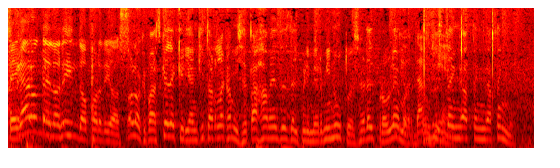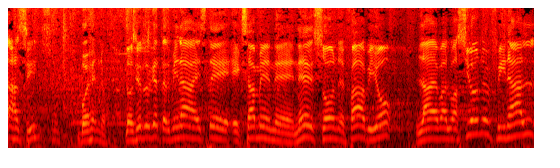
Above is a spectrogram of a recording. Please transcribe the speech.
Pegaron de lo lindo, por Dios. No, lo que pasa es que le querían quitar la camiseta a James desde el primer minuto, ese era el problema. Entonces tenga, tenga, tenga. Ah, sí. Bueno, lo cierto es que termina este examen eh, Nelson, eh, Fabio. La evaluación final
